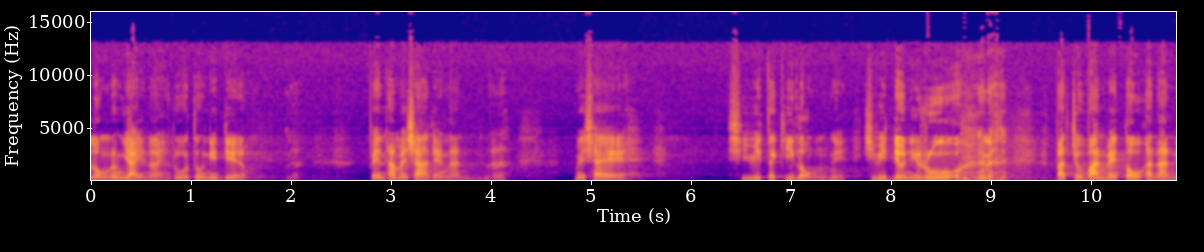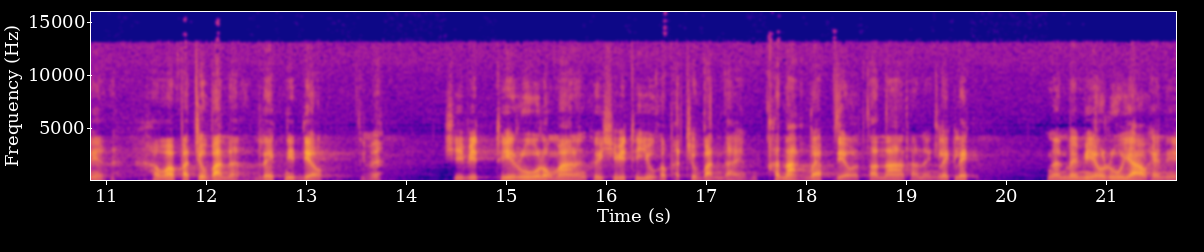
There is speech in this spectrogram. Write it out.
หลงต้องใหญ่หน่อย รู้ตรงนิดเดียวเป็นธรรมชาติอย่างนั้นนะไม่ใช่ชีวิตตะกี้หลงนี่ชีวิตเดี๋ยวนี้รู้ ปัจจุบันไม่โตขนาดนี้คำว่าปัจจุบันอะเล็กนิดเดียวใช่ไหม ชีวิตที่รู้ลงมานั่นคือชีวิตที่อยู่กับปัจจุบันได้ ขณะแวบเดียวต่อหน้าเท่านั้นเล็ก ๆ งั้นไม่มีรู้ยาวแค่นี้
